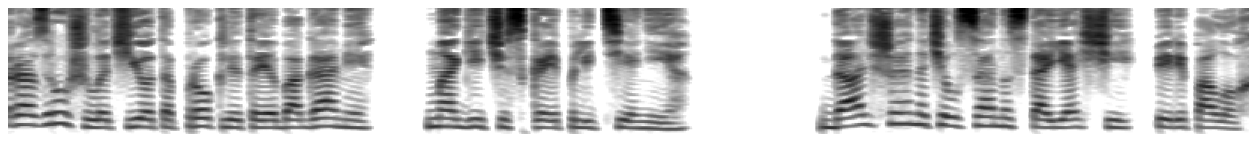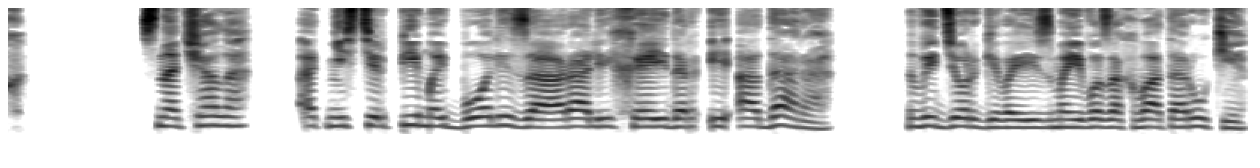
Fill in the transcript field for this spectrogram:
Разрушила чье-то проклятое богами магическое плетение. Дальше начался настоящий переполох. Сначала от нестерпимой боли заорали Хейдер и Адара, выдергивая из моего захвата руки,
